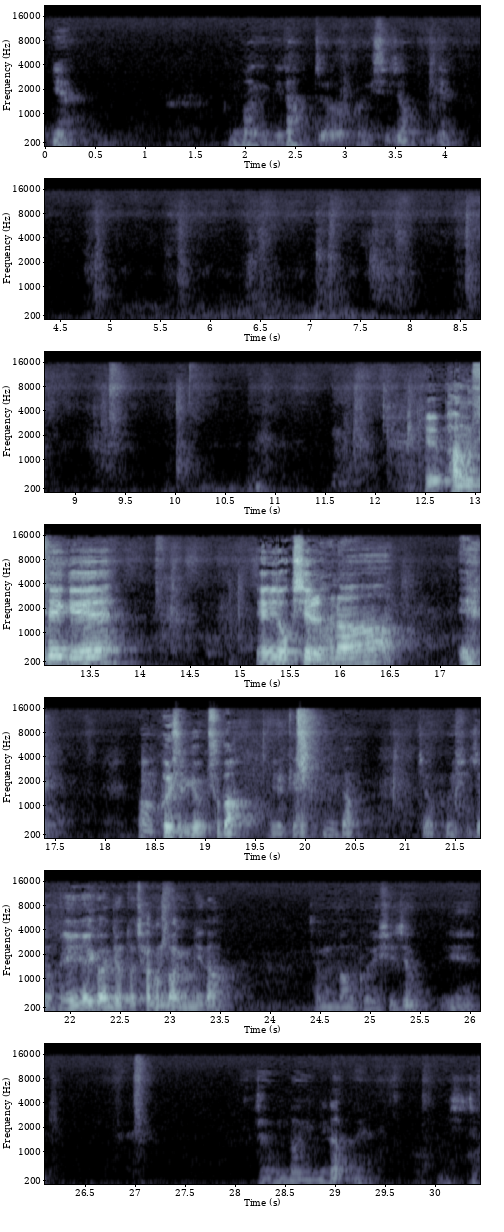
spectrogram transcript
예. 금방입니다. 저 보이시죠? 예. 예, 방세 개, 예, 욕실 하나, 예, 어, 거실 겸 주방 이렇게 됐습니다. 저 보이시죠? 예, 여기가 이제 또 작은 방입니다. 작은 방 보이시죠? 예, 작은 방입니다. 예, 보이시죠?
